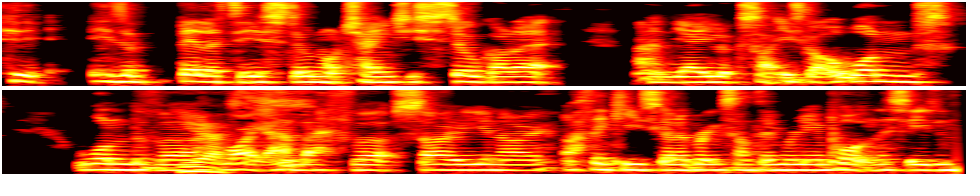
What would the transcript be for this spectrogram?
He, his ability is still not changed. He's still got it, and yeah, he looks like he's got a wand, wand of a yes. right and left foot. So you know, I think he's going to bring something really important this season.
